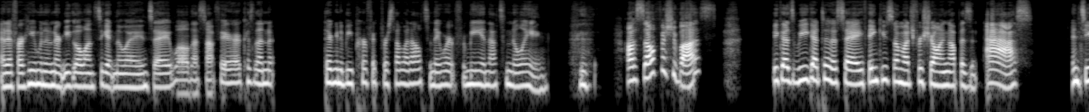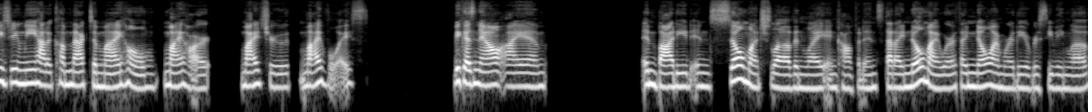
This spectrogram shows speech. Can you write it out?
And if our human our ego wants to get in the way and say, well, that's not fair, because then they're going to be perfect for someone else and they weren't for me. And that's annoying. How selfish of us because we get to say, thank you so much for showing up as an ass and teaching me how to come back to my home, my heart, my truth, my voice. Because now I am embodied in so much love and light and confidence that I know my worth. I know I'm worthy of receiving love.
